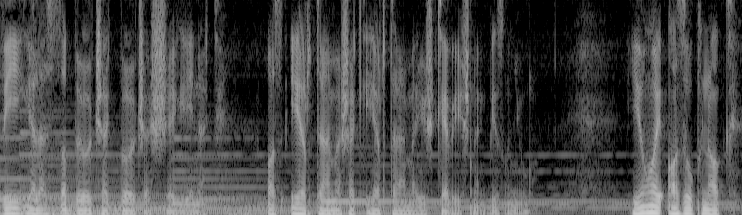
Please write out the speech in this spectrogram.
Vége lesz a bölcsek bölcsességének. Az értelmesek értelme is kevésnek bizonyul. Jaj azoknak,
